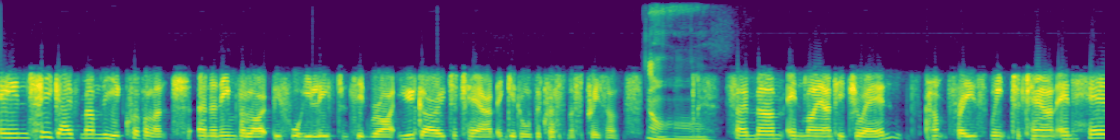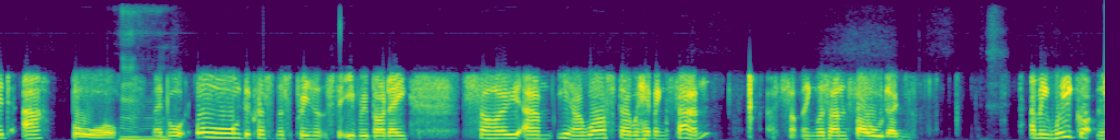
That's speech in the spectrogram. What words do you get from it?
And he gave Mum the equivalent in an envelope before he left and said, Right, you go to town and get all the Christmas presents. Aww. So Mum and my Auntie Joanne Humphreys went to town and had a ball. Mm-hmm. They bought all the Christmas presents for everybody. So, um, you know, whilst they were having fun, something was unfolding. I mean, we got the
